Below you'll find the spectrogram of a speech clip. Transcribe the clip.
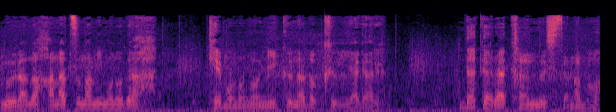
村の鼻つまみ者だ。獣の肉など食いやがる。だから神主様も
